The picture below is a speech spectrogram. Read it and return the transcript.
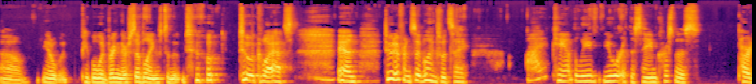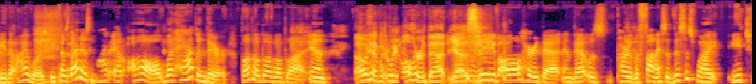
Um, you know, people would bring their siblings to the to, to a class, and two different siblings would say, I can't believe you were at the same Christmas party that I was because that is not at all what happened there. Blah, blah, blah, blah, blah. And Oh, haven't we all heard that? Yes. we've all heard that. And that was part of the fun. I said, this is why each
